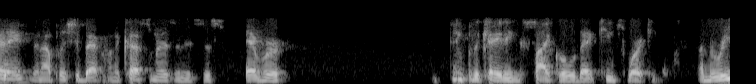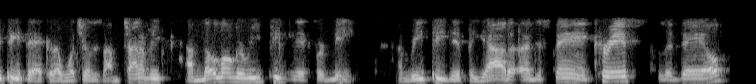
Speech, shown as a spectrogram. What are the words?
Okay? Then I push it back on the customers and it's just ever duplicating cycle that keeps working. Let me repeat that because I want you to understand. I'm trying to be, I'm no longer repeating it for me. I'm repeating it for y'all to understand. Chris Liddell,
